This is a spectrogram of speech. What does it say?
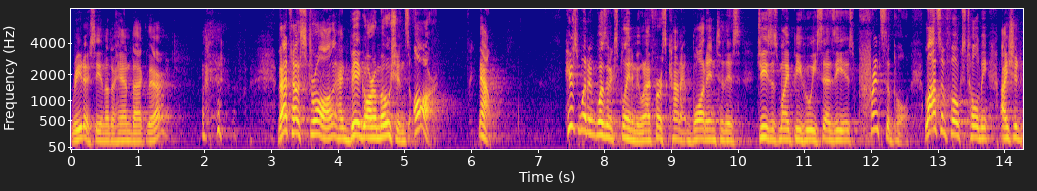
Read, I see another hand back there. That's how strong and big our emotions are. Now, here's what it wasn't explained to me when I first kind of bought into this Jesus might be who he says he is principle. Lots of folks told me I should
